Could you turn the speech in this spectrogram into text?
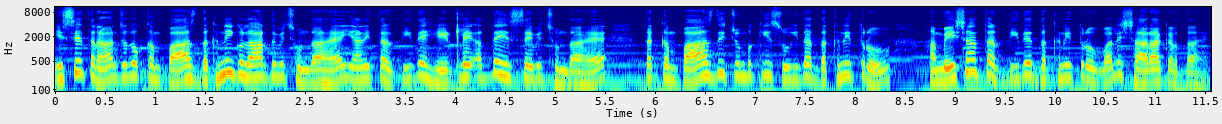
ਇਸੇ ਤਰ੍ਹਾਂ ਜਦੋਂ ਕੰਪਾਸ ਦੱਖਣੀ ਗੋਲਾਰਧ ਵਿੱਚ ਹੁੰਦਾ ਹੈ, ਯਾਨੀ ਧਰਤੀ ਦੇ ਹੇਠਲੇ ਅੱਧੇ ਹਿੱਸੇ ਵਿੱਚ ਹੁੰਦਾ ਹੈ, ਤਾਂ ਕੰਪਾਸ ਦੀ ਚੁੰਬਕੀ ਸੂਈ ਦਾ ਦੱਖਣੀ ਧਰੁਵ ਹਮੇਸ਼ਾ ਧਰਤੀ ਦੇ ਦੱਖਣੀ ਧਰੁਵ ਵੱਲ ਇਸ਼ਾਰਾ ਕਰਦਾ ਹੈ।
